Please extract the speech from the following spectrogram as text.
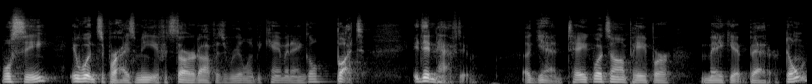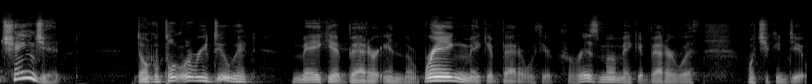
We'll see. It wouldn't surprise me if it started off as real and became an angle, but it didn't have to. Again, take what's on paper, make it better. Don't change it. Don't completely redo it. Make it better in the ring, make it better with your charisma, make it better with what you can do.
